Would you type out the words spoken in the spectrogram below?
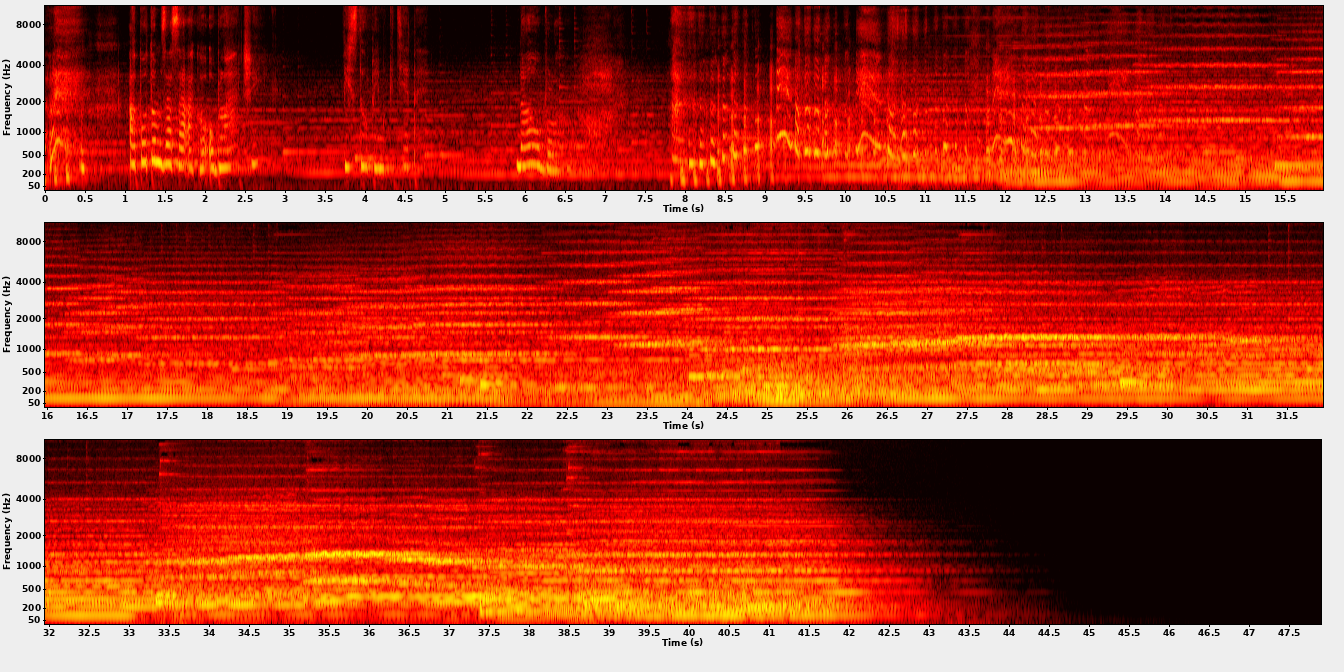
A potom zasa ako obláčik vystúpim k tebe. Na oblohu.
